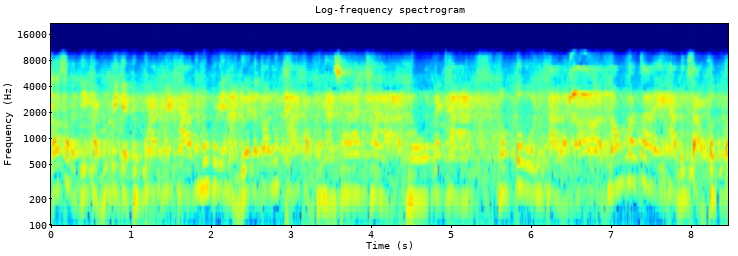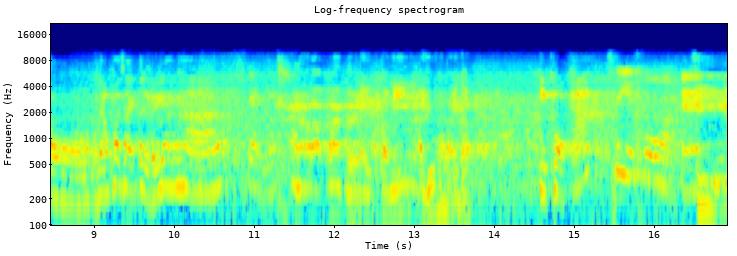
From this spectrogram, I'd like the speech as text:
ก็สวัสดีค่ะผู้มีเกียรติทุกท่านนะคะท่านผู้บริหารด้วยแล้วก็ลูกค้าของธนาชาติค่ะ โน้ตนะคะโน้ตตูนค่ะ แล้วก็น้องพอใจค่ะลูกสาวคนโต น้องพอใจตื่นหรือยังคะน่ารักมากเลยตอนนี้อายุเท่าไหร่ครับกี่ขวบคะสี่ขวบสี่ข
